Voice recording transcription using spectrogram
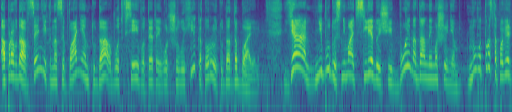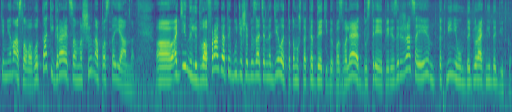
оправдав ценник насыпанием туда вот всей вот этой вот шелухи, которую туда добавили. Я не буду снимать следующий бой на данной машине. Ну вот просто поверьте мне на слово, вот так играется машина постоянно. Э, один или два фрага ты будешь обязательно делать, потому что КД тебе позволяет быстрее перезаряжаться и как минимум добирать недобитков.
